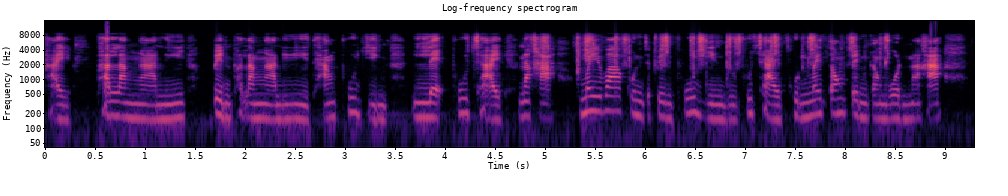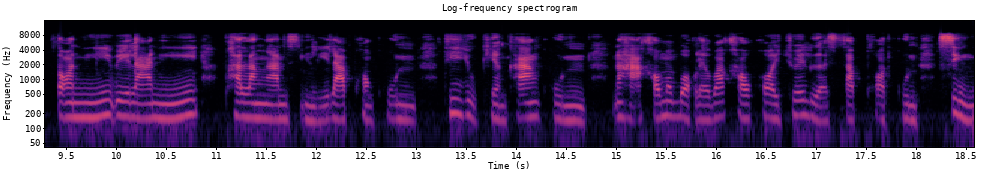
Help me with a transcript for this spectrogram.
ใคร พลังงานนี้เป็นพลังงานดีๆ ทั้งผู้หญิงและผู้ชายนะคะ ไม่ว่าคุณจะเป็นผู้หญิงหรือผู้ชายคุณไม่ต้องเป็นกังวลนะคะ ตอนนี้เวลานี้พลังงานสิ่งลี้ลับของคุณที่อยู่เคียงข้างคุณนะคะเขามาบอกแล้วว่าเขาคอยช่วยเหลือซัพพอร์ตคุณสิ่งใ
